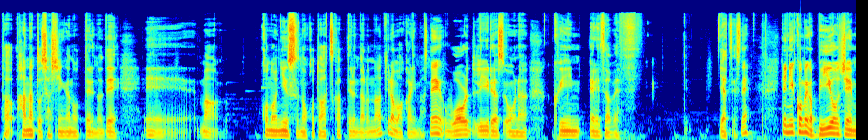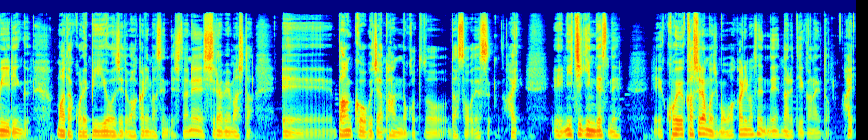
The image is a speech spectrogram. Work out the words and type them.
と、花と写真が載ってるので、えーまあ、このニュースのことを扱ってるんだろうなっていうのはわかりますね。World Leaders Honor Queen Elizabeth ってやつですね。で、2個目が BOJ ミーティング。まだこれ BOJ でわかりませんでしたね。調べました。えー、バンクオブジャパンのことだそうです。はい。えー日銀ですね。えーこういう頭文字もわかりませんね。慣れていかないと。はい。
